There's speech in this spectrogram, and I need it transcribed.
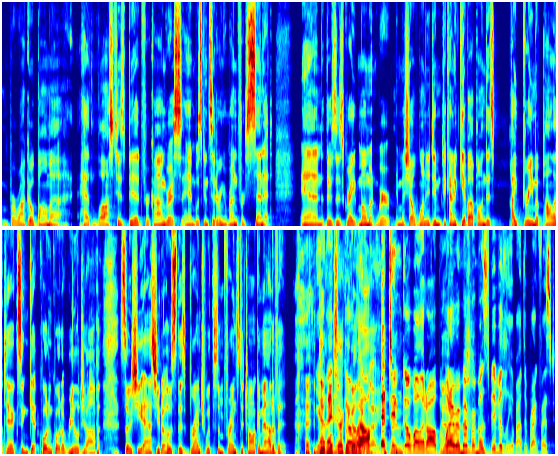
Barack Obama had lost his bid for Congress and was considering a run for Senate. And there's this great moment where Michelle wanted him to kind of give up on this pipe dream of politics and get quote unquote a real job. So she asked you to host this brunch with some friends to talk him out of it. it Yeah, didn't that exactly didn't go, go, well. that way. it didn't go well at all. But what I remember most vividly about the breakfast,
